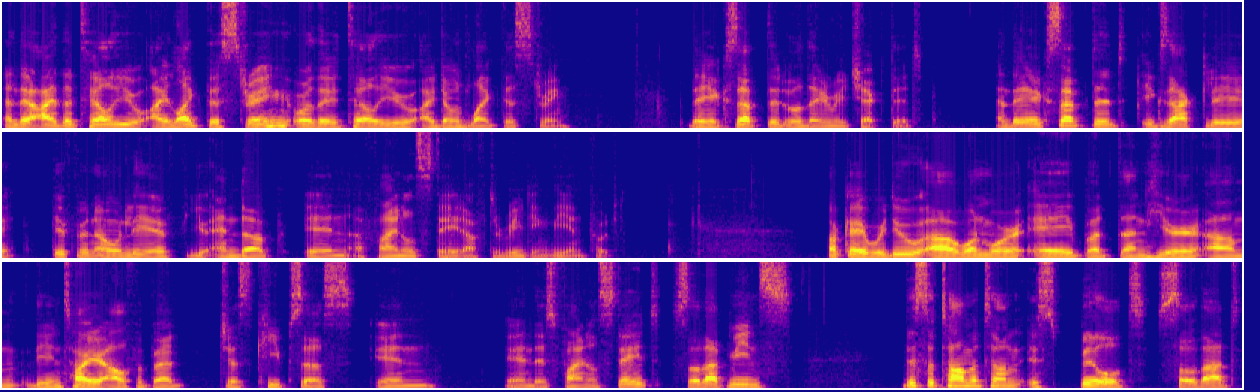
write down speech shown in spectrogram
and they either tell you, I like this string, or they tell you, I don't like this string. They accept it or they reject it. And they accept it exactly if and only if you end up in a final state after reading the input. Okay, we do uh, one more A, but then here um, the entire alphabet just keeps us in, in this final state. So that means this automaton is built so that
